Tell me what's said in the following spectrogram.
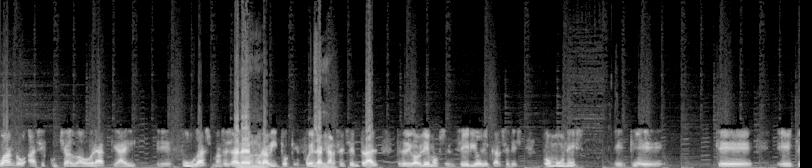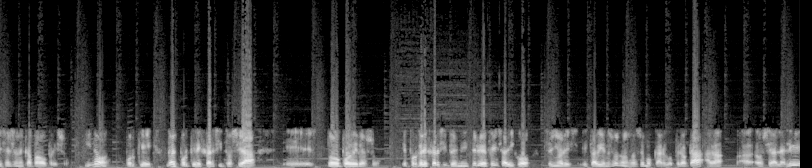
cuando has escuchado ahora que hay eh, fugas, más allá de la de Moravito, que fue en la cárcel central, pero digo, hablemos en serio de cárceles comunes eh, que, que, eh, que, se hayan escapado presos. Y no, porque no es porque el ejército sea todopoderoso, es porque el ejército, el Ministerio de Defensa dijo, señores, está bien, nosotros nos hacemos cargo, pero acá, haga, o sea, la ley,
